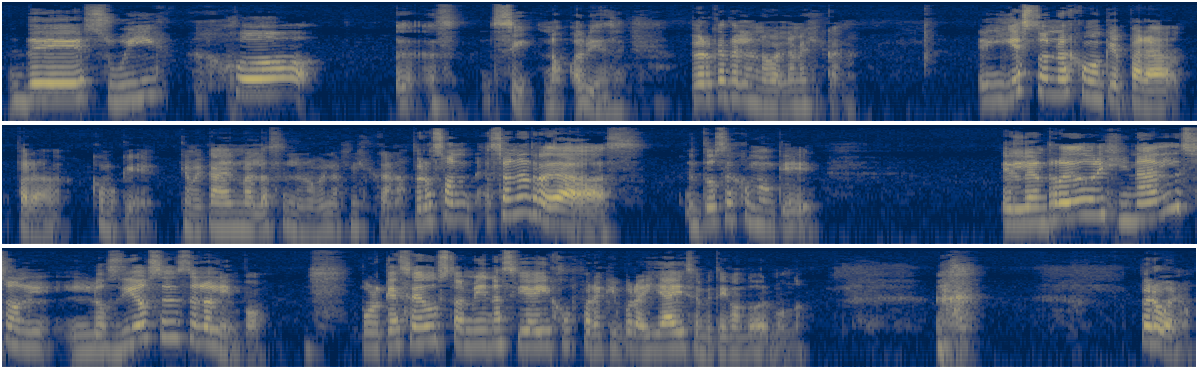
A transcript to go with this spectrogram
de su hijo. Eh, sí, no, olvídense. Peor que telenovela mexicana. Y esto no es como que para, para como que, que me caen mal las telenovelas mexicanas, pero son, son enredadas. Entonces como que el enredo original son los dioses del Olimpo. Porque Zeus también hacía hijos por aquí y por allá y se metía con todo el mundo. Pero bueno,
